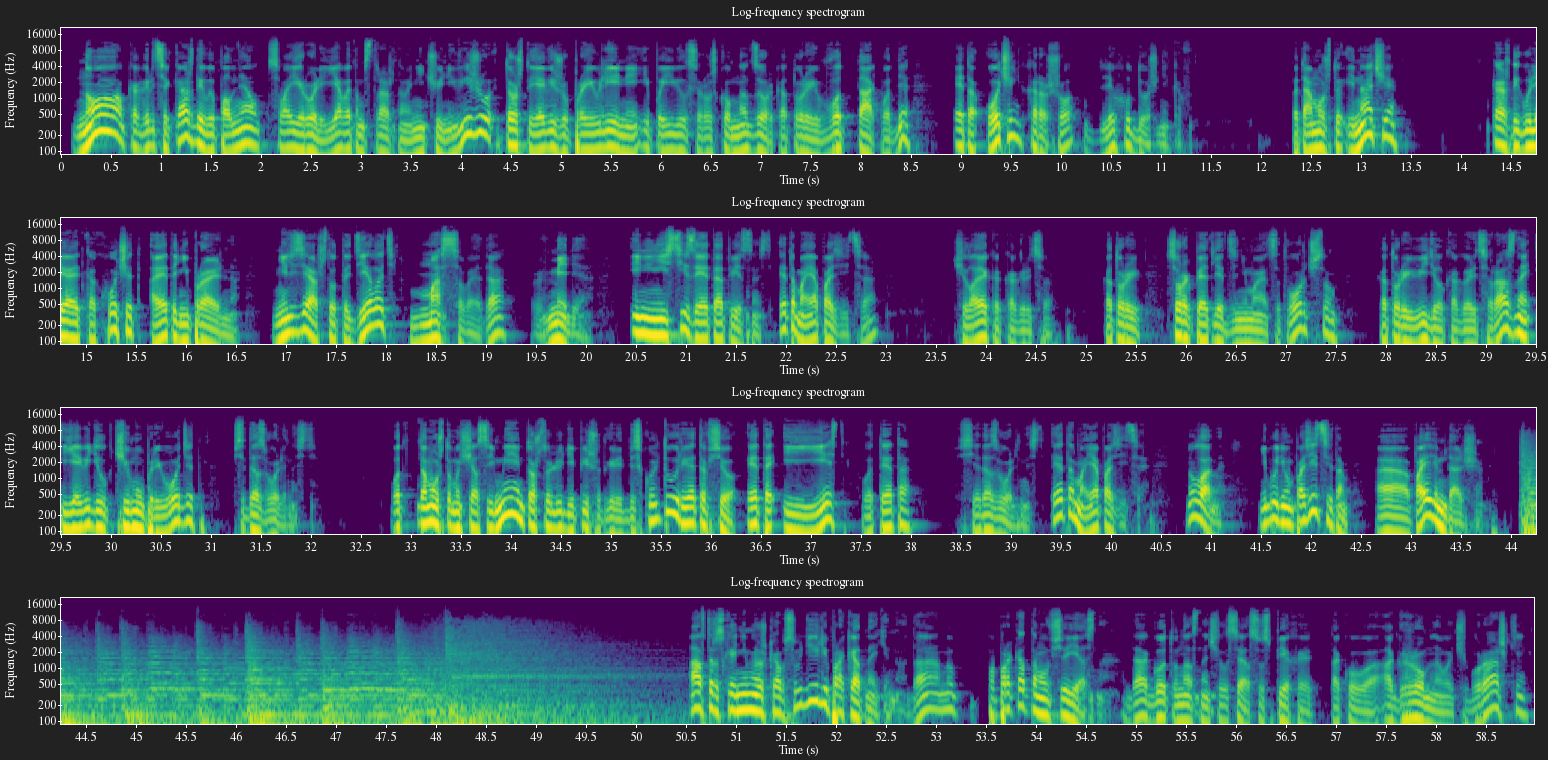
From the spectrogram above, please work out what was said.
Но, как говорится, каждый выполнял свои роли. Я в этом страшного ничего не вижу. То, что я вижу проявление и появился Роскомнадзор, который вот так вот, это очень хорошо для художников. Потому что иначе каждый гуляет как хочет, а это неправильно. Нельзя что-то делать массовое, да, в медиа, и не нести за это ответственность. Это моя позиция. Человека, как говорится, который 45 лет занимается творчеством, который видел, как говорится, разное, и я видел, к чему приводит вседозволенность. Вот тому, что мы сейчас имеем, то, что люди пишут, говорят, без культуры, это все. Это и есть вот эта вседозволенность. Это моя позиция. Ну ладно, не будем позиции там, а поедем дальше. Авторское немножко обсудили, прокатное кино, да, ну, по прокатному все ясно, да, год у нас начался с успеха такого огромного чебурашки,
